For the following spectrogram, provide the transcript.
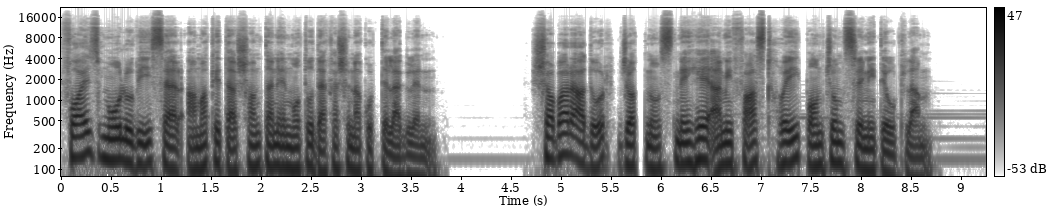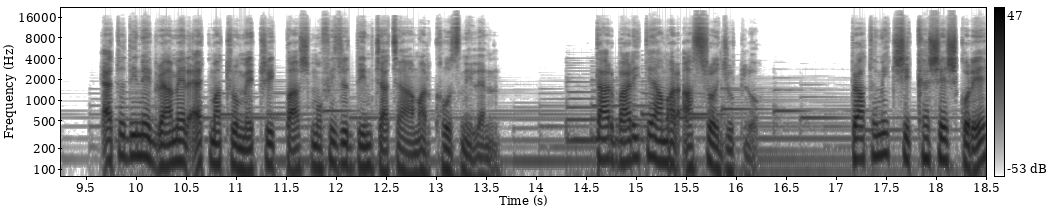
ফয়েজ মৌলভী স্যার আমাকে তার সন্তানের মতো দেখাশোনা করতে লাগলেন। সবার আদর, যত্ন, স্নেহে আমি ফার্স্ট হয়েই পঞ্চম শ্রেণীতে উঠলাম। এতদিনে গ্রামের একমাত্র মেট্রিক পাস মফিজুদ্দিন চাচা আমার খোঁজ নিলেন। তার বাড়িতে আমার আশ্রয় জুটল। প্রাথমিক শিক্ষা শেষ করে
